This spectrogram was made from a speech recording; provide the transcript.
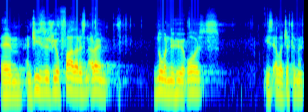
um, and Jesus' real father isn't around. No one knew who it was. He's illegitimate.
